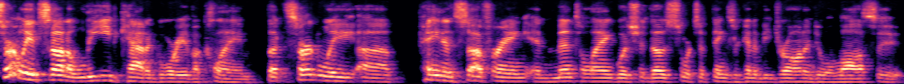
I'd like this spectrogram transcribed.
Certainly, it's not a lead category of a claim, but certainly uh, pain and suffering and mental anguish and those sorts of things are going to be drawn into a lawsuit.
